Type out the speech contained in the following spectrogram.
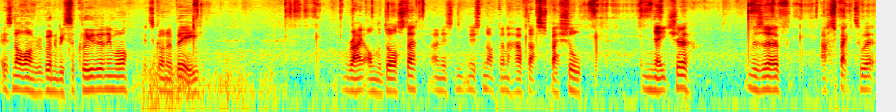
it's no longer going to be secluded anymore. It's going to be right on the doorstep, and it's it's not going to have that special nature reserve aspect to it.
